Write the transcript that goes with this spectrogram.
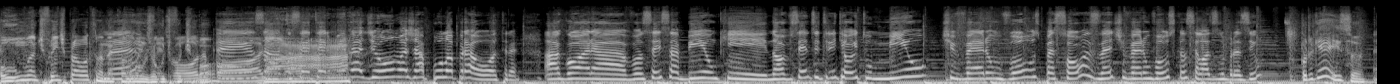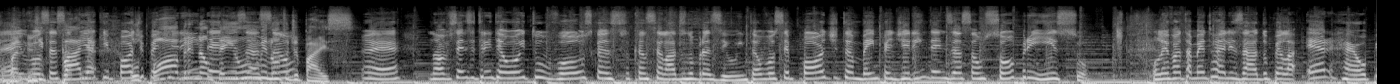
Ou uma de frente pra outra, né? Né? Quando num jogo de futebol. É, exato. Ah. Você termina de uma, já pula pra outra. Agora, vocês sabiam que 938 mil tiveram voos, pessoas, né? Tiveram voos cancelados no Brasil? Por que isso? É, e Que você sabia palha- que pode o pedir pobre não tem um minuto de paz. É, 938 voos can- cancelados no Brasil. Então você pode também pedir indenização sobre isso. O levantamento realizado pela Air Help,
